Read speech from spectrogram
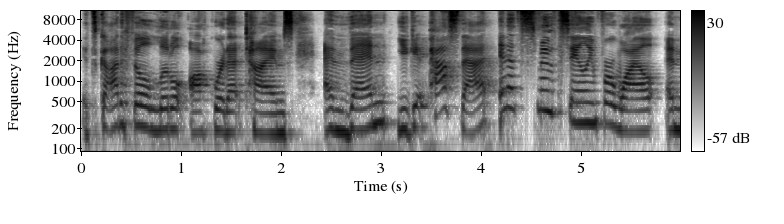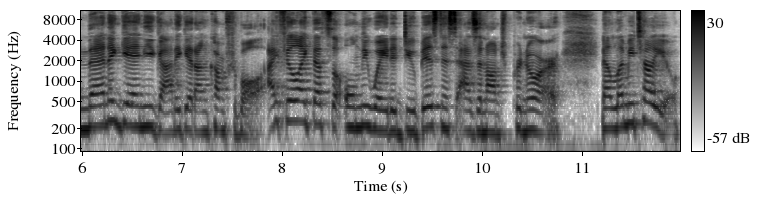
It's got to feel a little awkward at times. And then you get past that and it's smooth sailing for a while. And then again, you got to get uncomfortable. I feel like that's the only way to do business as an entrepreneur. Now, let me tell you,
